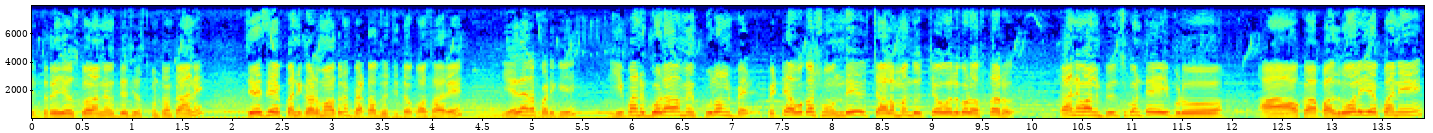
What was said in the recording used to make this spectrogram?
ఇద్దరే చేసుకోవాలని ఉద్దేశిస్తుంటాం. కానీ చేసే పని కాడ మాత్రం పెట్టాల్సి వచ్చింది ఒక్కోసారి. ఏదైనప్పటికీ ఈ పనికి కూడా మేము కూలీలను పె- పెట్టే అవకాశం ఉంది. చాలామంది వచ్చే వాళ్ళు కూడా వస్తారు. కానీ వాళ్ళని పిలుచుకుంటే ఇప్పుడు ఒక పది రోజులు అయ్యే పని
